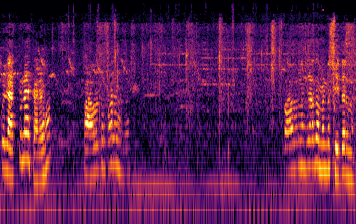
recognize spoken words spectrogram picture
કોઈ લાગતું ના કરે હો? પાવડો તો પડે ખેતરમાં.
